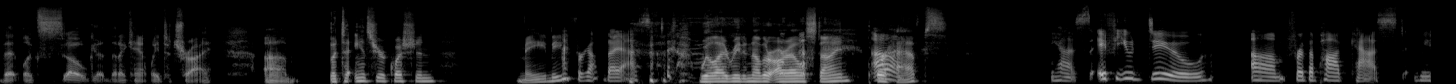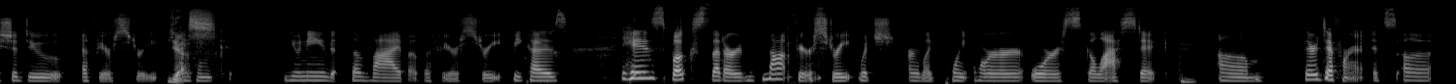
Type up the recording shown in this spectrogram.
that looks so good that i can't wait to try um but to answer your question maybe I forgot what I asked. will i read another rl stine Oh. perhaps Yes. If you do, um, for the podcast, we should do a Fear Street. Yes. I think you need the vibe of a Fear Street because his books that are not Fear Street, which are like point horror or scholastic, Mm. um, they're different. It's a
